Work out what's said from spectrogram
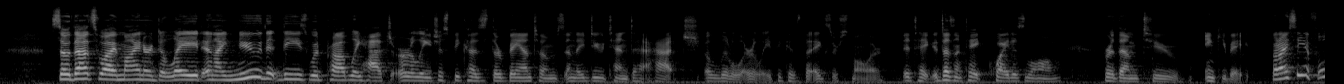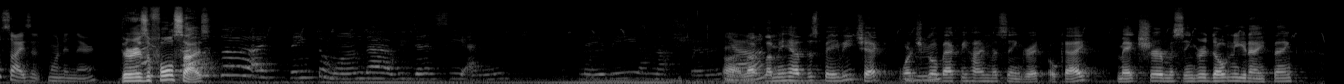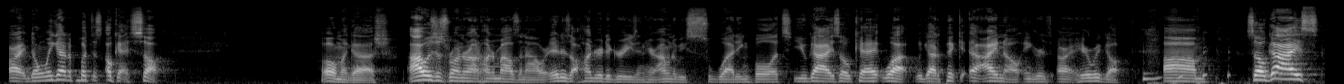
So that's why mine are delayed. And I knew that these would probably hatch early just because they're bantams and they do tend to hatch a little early because the eggs are smaller. It take it doesn't take quite as long for them to incubate. But I see a full size one in there. There is a full size. That was the, I think the one that we didn't see any. Maybe I'm not sure. All right, Yeah. let, let me have this baby chick. Why don't you go back behind Miss Ingrid, okay? Make sure Miss Ingrid don't need anything. All right, don't we got to put this? Okay, so. Oh my gosh. I was just running around 100 miles an hour. It is 100 degrees in here. I'm going to be sweating bullets. You guys okay? What? We got to pick. I know, Ingrid's. All right, here we go. Um, so, guys,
